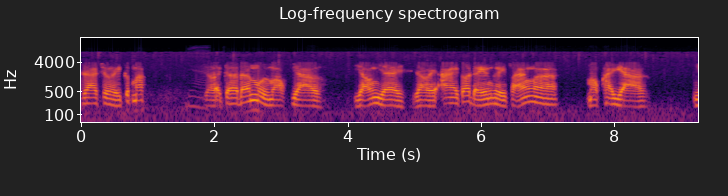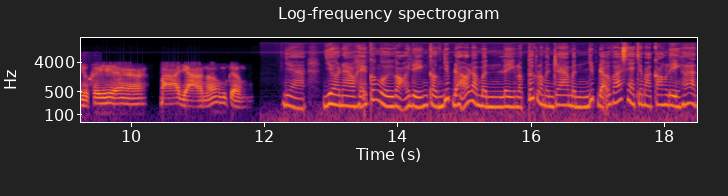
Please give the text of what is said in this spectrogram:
ra siêu thị cướp mắt. Rồi cho đến 11 giờ dọn về. Rồi ai có điện thì khoảng ờ, một hai giờ. Nhiều khi ờ, ba giờ nữa không chừng. Dạ, giờ nào hễ có người gọi điện cần giúp đỡ là mình liền lập tức là mình ra mình giúp đỡ vá xe cho bà con liền hả anh?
